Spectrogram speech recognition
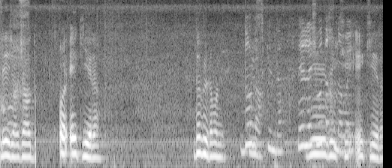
ले जाओ जाओ और एक ये रहा। दो बेटा मंडी ये देखिए एक ये रहा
